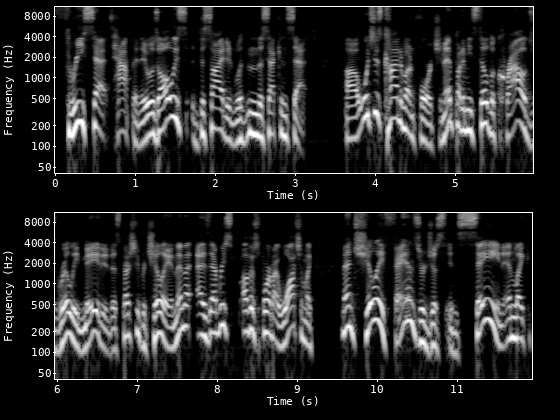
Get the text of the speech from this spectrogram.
three sets happened. It was always decided within the second set. Uh, which is kind of unfortunate, but I mean, still the crowds really made it, especially for Chile. And then, as every other sport I watch, I'm like, man, Chile fans are just insane. And like,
